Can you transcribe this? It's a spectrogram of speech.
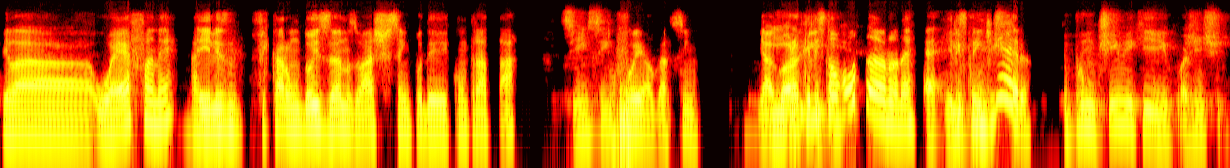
pela UEFA, né? Aí eles ficaram dois anos, eu acho, sem poder contratar. Sim, sim. Não foi algo assim? E agora E- que eles estão voltando, né? É, Eles têm um- dinheiro. E para um time que a gente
